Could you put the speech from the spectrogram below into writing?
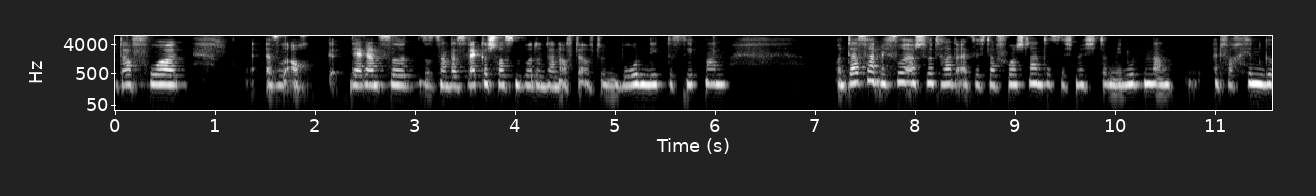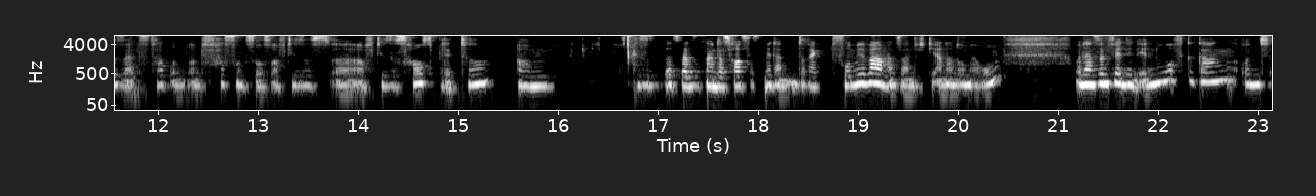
Davor also auch der ganze, sozusagen, was weggeschossen wurde und dann auf, der, auf dem Boden liegt, das sieht man. Und das hat mich so erschüttert, als ich davor stand, dass ich mich minutenlang einfach hingesetzt habe und, und fassungslos auf dieses, äh, auf dieses Haus blickte. Ähm, also das war sozusagen das Haus, das mir dann direkt vor mir war. Man sah durch die anderen drumherum. Und dann sind wir in den Innenhof gegangen und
